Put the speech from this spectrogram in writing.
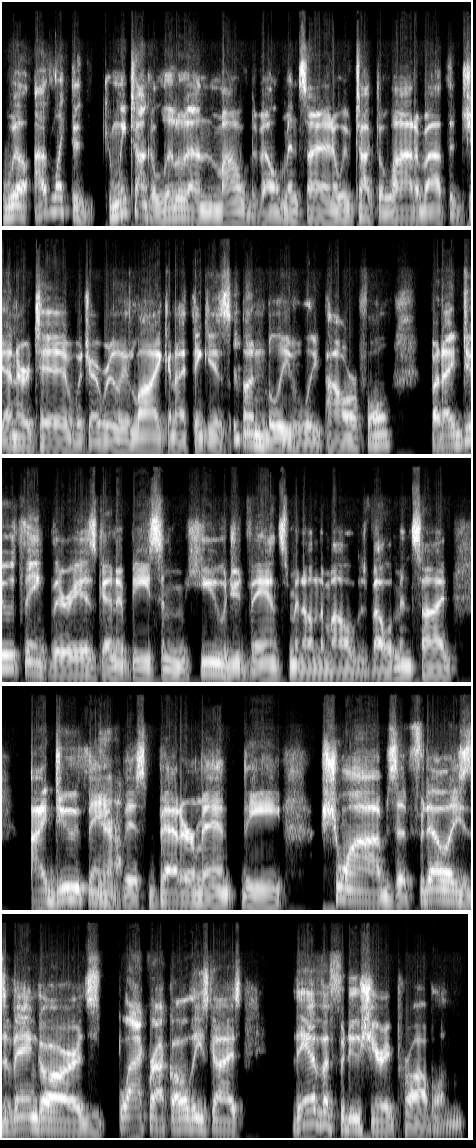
Will, I'd like to. Can we talk a little bit on the model development side? I know we've talked a lot about the generative, which I really like and I think is unbelievably powerful. But I do think there is going to be some huge advancement on the model development side. I do think yeah. this Betterment, the Schwabs, the Fidelities, the Vanguards, BlackRock, all these guys, they have a fiduciary problem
